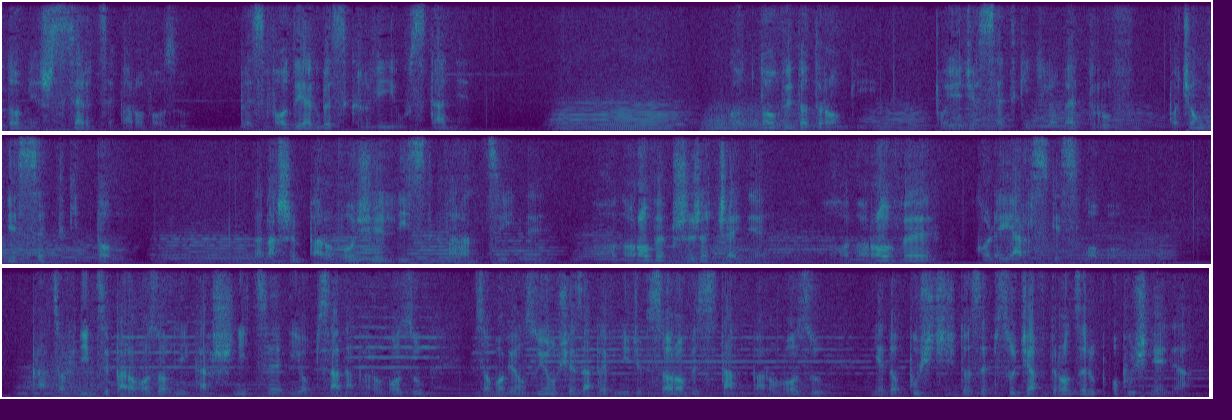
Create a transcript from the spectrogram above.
Wodomierz serce parowozu. Bez wody jak bez krwi ustanie. Gotowy do drogi. Pojedzie setki kilometrów, pociągnie setki ton. Na naszym parowozie list gwarancyjny. Honorowe przyrzeczenie. Honorowe kolejarskie słowo. Pracownicy parowozowni Karsznice i obsada parowozu zobowiązują się zapewnić wzorowy stan parowozu, nie dopuścić do zepsucia w drodze lub opóźnienia.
